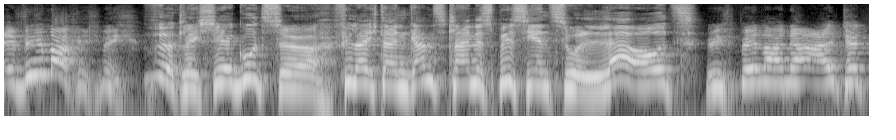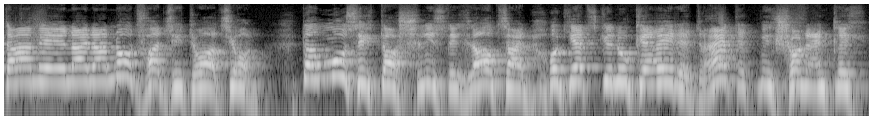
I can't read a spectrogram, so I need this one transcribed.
Äh, Wie mache ich mich? Wirklich sehr gut, Sir. Vielleicht ein ganz kleines bisschen zu laut. Ich bin eine alte Dame in einer Notfallsituation. Da muss ich doch schließlich laut sein. Und jetzt genug geredet. Rettet mich schon endlich.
